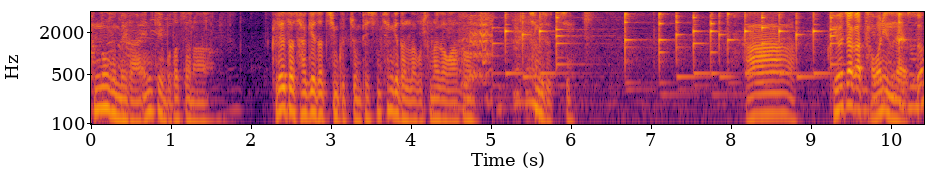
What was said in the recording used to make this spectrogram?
현동 선배가 NT에 못 왔잖아. 그래서 자기 여자친구 좀 대신 챙겨달라고 전화가 와서 챙겨줬지. 아 그 여자가 다원이 누나였어?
